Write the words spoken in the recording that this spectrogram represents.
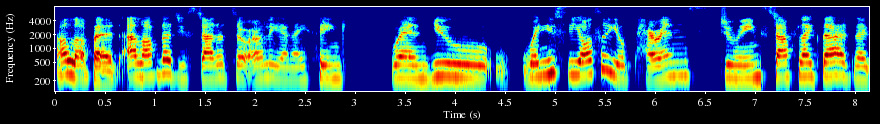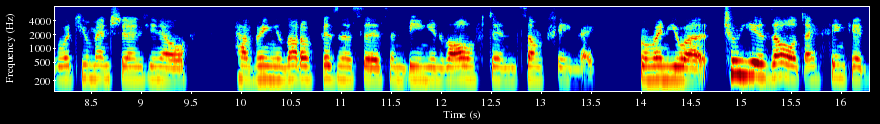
I love it. I love that you started so early. And I think when you when you see also your parents doing stuff like that, like what you mentioned, you know, having a lot of businesses and being involved in something like from when you are two years old, I think it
